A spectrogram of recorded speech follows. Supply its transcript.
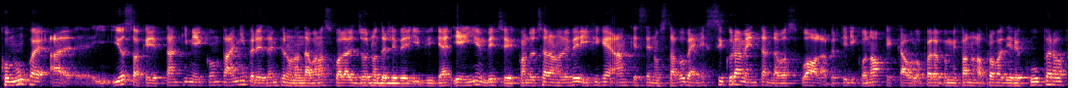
comunque eh, io so che tanti miei compagni per esempio non andavano a scuola scuola il giorno delle verifiche. E io invece quando c'erano le verifiche anche se non stavo bene sicuramente andavo a scuola perché dico no che cavolo poi dopo mi fanno una prova di recupero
